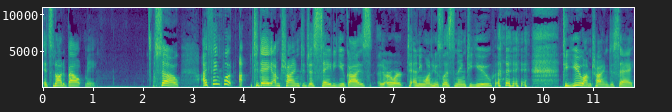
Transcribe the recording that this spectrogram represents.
It's not about me. So, I think what uh, today I'm trying to just say to you guys, or to anyone who's listening to you, to you, I'm trying to say,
